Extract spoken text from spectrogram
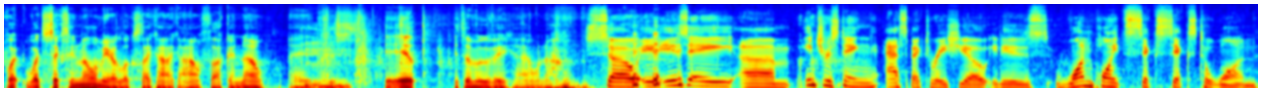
what what 16 millimeter looks like, I like I don't fucking know. It just, it, it it's a movie. I don't know. So it is a um, interesting aspect ratio. It is 1.66 to one.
